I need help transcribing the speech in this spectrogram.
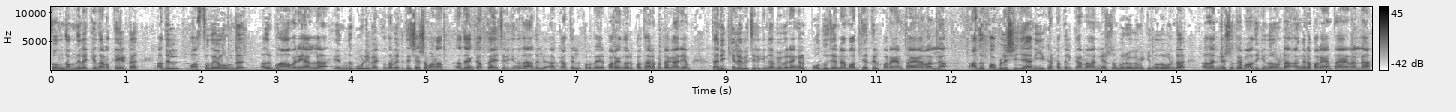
സ്വന്തം നിലയ്ക്ക് നടത്തിയിട്ട് അതിൽ വസ്തുതകളുണ്ട്. അതൊരു ഭാവനയല്ല എന്ന് കൂടി വ്യക്തത വരുത്തിയ ശേഷമാണ് അദ്ദേഹം കത്ത് അയച്ചിരിക്കുന്നത്. അതിൽ കത്തിൽ പറയുന്ന ഒരു പ്രധാനപ്പെട്ട കാര്യം തനിക്ക് ലഭിച്ചിരിക്കുന്ന വിവരങ്ങൾ പൊതുജന മധ്യത്തിൽ പറയാൻ തയ്യാറല്ല. അത് പബ്ലിഷ് ചെയ്യാൻ ഈ ഘട്ടത്തിൽ. കാരണം അന്വേഷണം പുരോഗമിക്കുന്നതുകൊണ്ട് അത് അന്വേഷണത്തെ ബാധിക്കുന്നതുകൊണ്ട് അങ്ങനെ പറയാൻ തയ്യാറല്ല.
